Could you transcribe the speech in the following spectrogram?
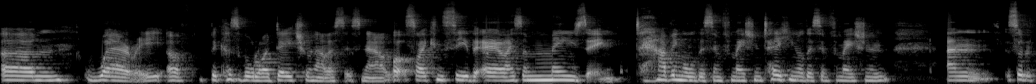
um, wary of because of all our data analysis now. Lots I can see that AI is amazing to having all this information, taking all this information, and, and sort of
